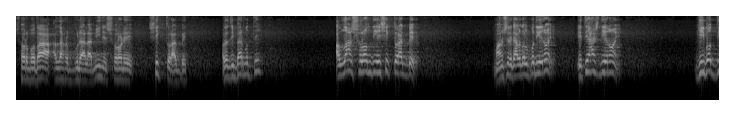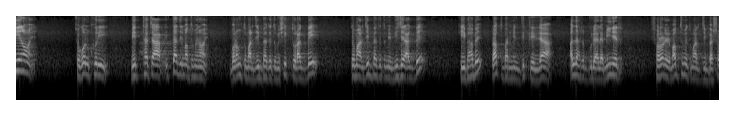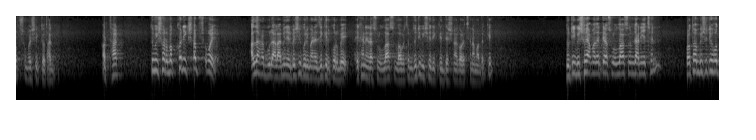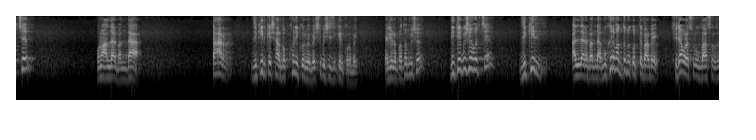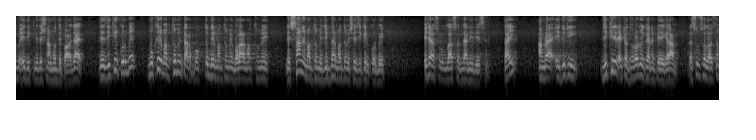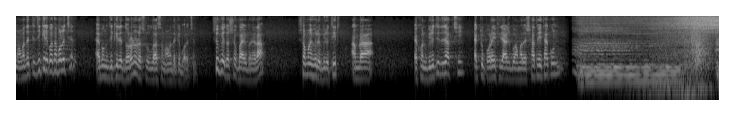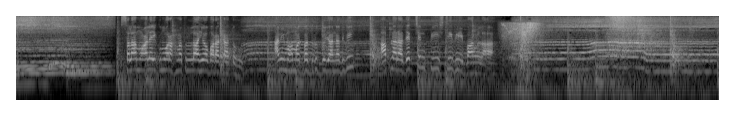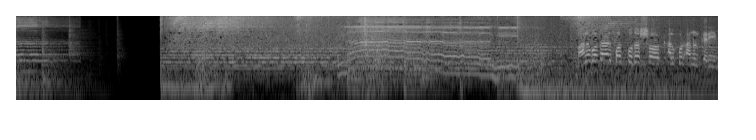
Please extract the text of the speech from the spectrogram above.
সর্বদা আল্লাহ রব্বুল আলমিনের স্মরণে সিক্ত রাখবে। অর্থাৎ জিহ্বার মধ্যে আল্লাহর স্মরণ দিয়ে সিক্ত রাখবে। মানুষের গালগল্প দিয়ে নয়, ইতিহাস দিয়ে নয়, গিবত দিয়ে নয় সকলখুরি মিথ্যাচার ইত্যাদির মাধ্যমে নয়, বরং তোমার জিহ্বাকে তুমি সিক্ত রাখবে, তোমার জিহ্বাকে তুমি ভিজে রাখবে। কীভাবে? রতবান মিন দিক্রিল্লা আল্লাহ রব্বুল আলমিনের স্মরণের মাধ্যমে তোমার জিব্বা সবসময় সিক্ত থাকবে। অর্থাৎ তুমি সর্বক্ষণিক সবসময় আল্লাহ রাবুল আলমিনের বেশি পরিমাণে জিকির করবে। এখানে রাসুল্লাহ সাল্লাহ আসলাম দুটি বিষয় দিক নির্দেশনা করেছেন আমাদেরকে। দুটি বিষয় আমাদেরকে রাসুল্লাহ আসলাম জানিয়েছেন। প্রথম বিষয়টি হচ্ছে, কোনো আল্লাহর বান্দা তার জিকিরকে সার্বক্ষণিক করবে, বেশি বেশি জিকির করবে। এটি হলো প্রথম বিষয়। দ্বিতীয় বিষয় হচ্ছে, জিকির আল্লাহর বান্দা মুখের মাধ্যমে করতে পারবে, সেটাও রাসুল্লাহ সাল্লাম এই দিক নির্দেশনার মধ্যে পাওয়া যায় যে জিকির করবে, মুখের মাধ্যমে, তার বক্তব্যের মাধ্যমে, বলার মাধ্যমে, লেসানের মাধ্যমে জিভার মাধ্যমে সে জিকির করবে। এটা রাসুল্লাহ আসলাম জানিয়ে দিয়েছেন। তাই আমরা এই দুটি জিকিরের একটা ধরন এখানে পেয়ে গেলাম। রাসুল সাল্লাহ আসলাম আমাদেরকে জিকিরের কথা বলেছেন এবং জিকিরের ধরনও রসুল্লাহ আসলাম আমাদেরকে বলেছেন। সুপ্রিয় দর্শক, ভাই বোনেরা, সময় হলো বিরতির। আমরা এখন বিরতিতে যাচ্ছি। একটু পরেই ফিরে আসব। আমাদের সাথেই থাকুন। সালামু আলাইকুম রহমতুল্লাহ বারাকাত আমি মোহাম্মদ বদরুদ্দুজা নদী আপনারা দেখছেন পিস টিভি বাংলা। মানবতার পথ প্রদর্শক আলকুর আনুল করিম।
